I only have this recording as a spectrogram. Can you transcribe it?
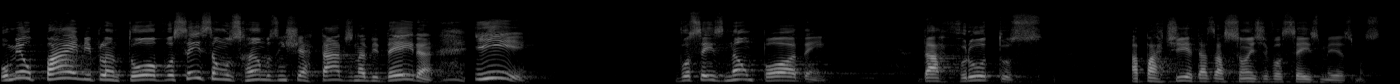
O meu pai me plantou, vocês são os ramos enxertados na videira. E vocês não podem dar frutos a partir das ações de vocês mesmos,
